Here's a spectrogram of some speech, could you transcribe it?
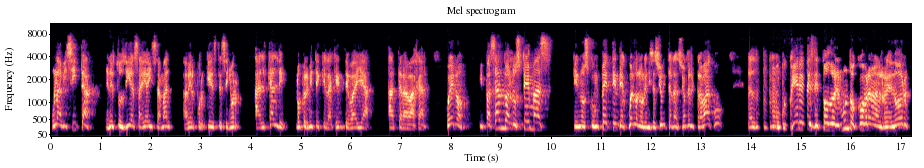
una visita en estos días allá a Izamal a ver por qué este señor alcalde no permite que la gente vaya a trabajar. Bueno, y pasando a los temas que nos competen de acuerdo a la Organización Internacional del Trabajo, las mujeres de todo el mundo cobran alrededor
